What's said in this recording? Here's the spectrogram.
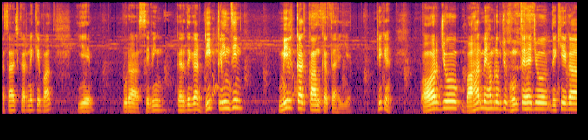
मसाज करने के बाद ये पूरा सेविंग कर देगा। डीप क्लिनजिंग मिल्क का काम करता है ये, ठीक है? और जो बाहर में हम लोग जो घूमते हैं, जो देखिएगा,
